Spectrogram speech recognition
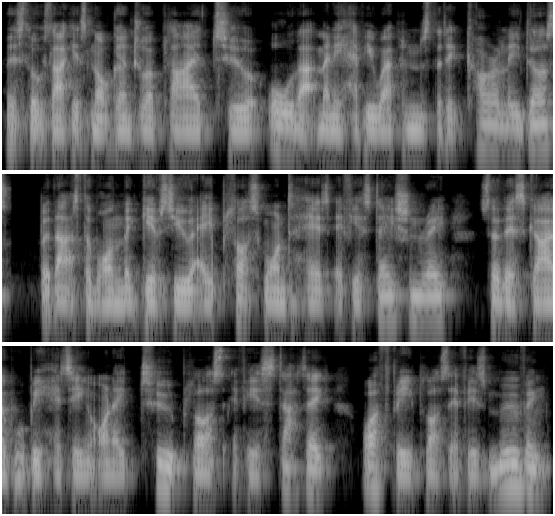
This looks like it's not going to apply to all that many heavy weapons that it currently does, but that's the one that gives you a plus 1 to hit if you're stationary, so this guy will be hitting on a 2 plus if he's static, or a 3 plus if he's moving.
